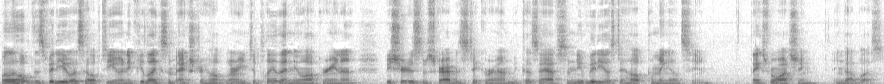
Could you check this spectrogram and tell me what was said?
Well, I hope this video has helped you, and if you'd like some extra help learning to play that new ocarina, be sure to subscribe and stick around because I have some new videos to help coming out soon. Thanks for watching, and God bless.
